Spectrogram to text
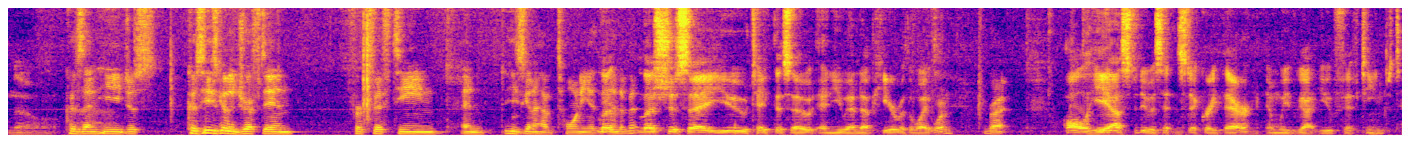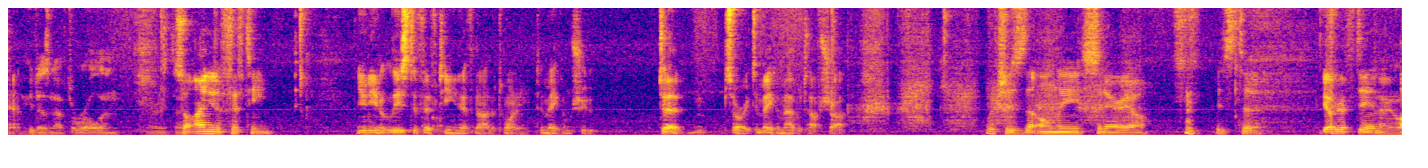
No. Because then he just because he's gonna drift in for 15 and he's gonna have 20 at the end of it. Let, us just say you take this out and you end up here with a white one. Right. All he has to do is hit and stick right there, and we've got you 15 to 10. He doesn't have to roll in or anything. So I need a 15. You need at least a 15, if not a 20, to make him shoot. To sorry, to make him have a tough shot. which is the only scenario, is to Yep. drift in Hang off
